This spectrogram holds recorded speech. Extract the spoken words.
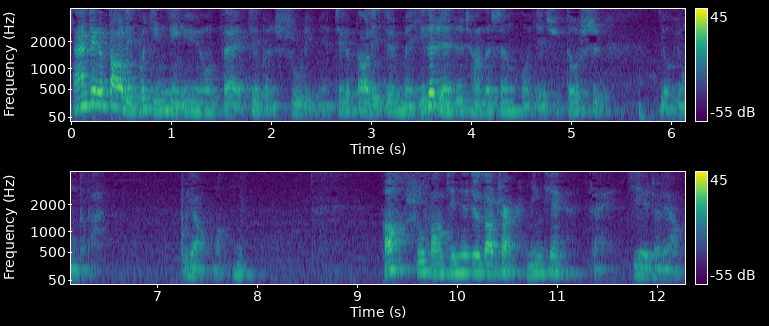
当然这个道理不仅仅运用在这本书里面，这个道理对每一个人日常的生活也许都是有用的吧。不要盲目。好，书房今天就到这儿，明天再接着聊。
